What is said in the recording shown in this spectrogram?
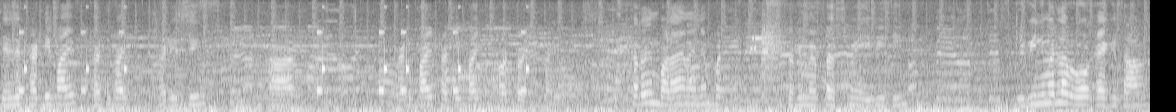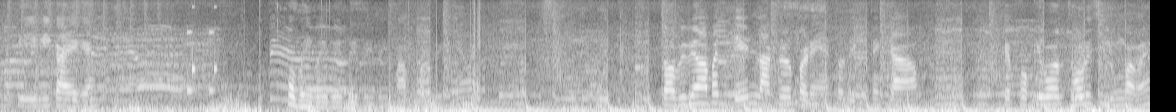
जैसे thirty five thirty five thirty three thirty five thirty five और ट्वेंटी फाइव इसका तो बढ़ाया मैंने बट क्योंकि मेरे पास में ई थी। ई नहीं मतलब वो एक था क्योंकि ई का एक है। ओ भाई भाई भाई भाई भाई भाई, माफ़ करो तो अभी भी वहाँ पर डेढ़ लाख रुपये पड़े हैं तो देखते हैं क्या। कि पोकी बॉल थोड़ी सी लूँगा मैं।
